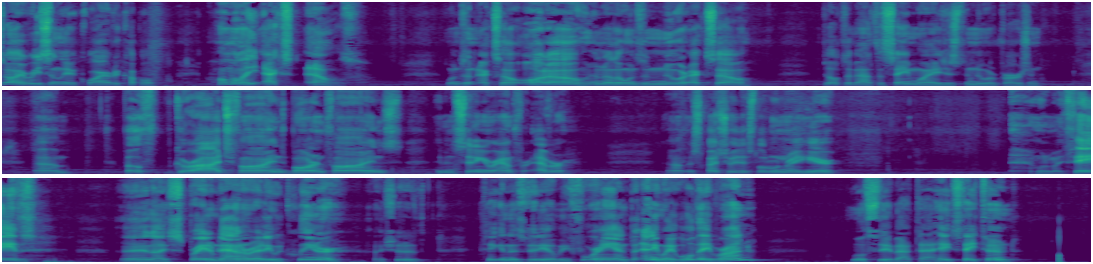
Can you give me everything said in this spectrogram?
So I recently acquired a couple Homelite XLs. One's an XL Auto, another one's a newer XL, built about the same way, just a newer version. Um, both garage finds, barn finds. They've been sitting around forever, um, especially this little one right here. One of my faves. And I sprayed them down already with cleaner. I should have taken this video beforehand. But anyway, will they run? We'll see about that. Hey, stay tuned.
